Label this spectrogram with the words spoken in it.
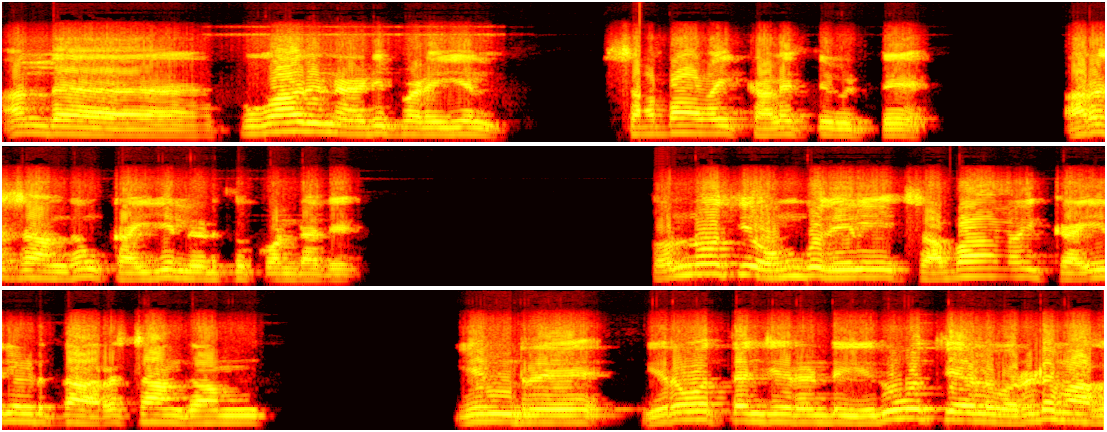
அந்த புகாரின் அடிப்படையில் சபாவை கலைத்துவிட்டு அரசாங்கம் கையில் எடுத்துக்கொண்டது தொண்ணூத்தி ஒன்பதில் சபாவை கையில் எடுத்த அரசாங்கம் இன்று இருபத்தஞ்சு ரெண்டு இருபத்தி ஏழு வருடமாக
